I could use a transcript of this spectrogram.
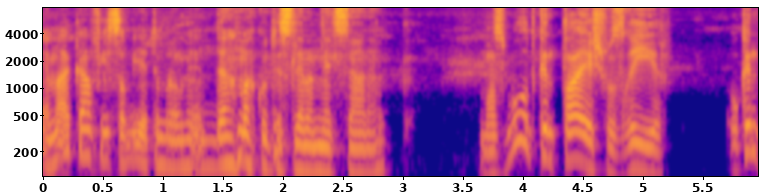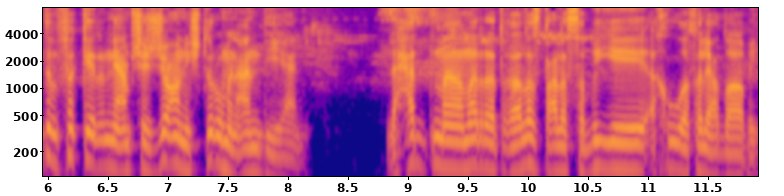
ما كان في صبية تمرق من قدامك وتسلم من لسانك. مزبوط كنت طايش وصغير وكنت مفكر إني عم شجعهم يشتروا من عندي يعني. لحد ما مرة تغلظت على صبية أخوها طلع ضابط.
